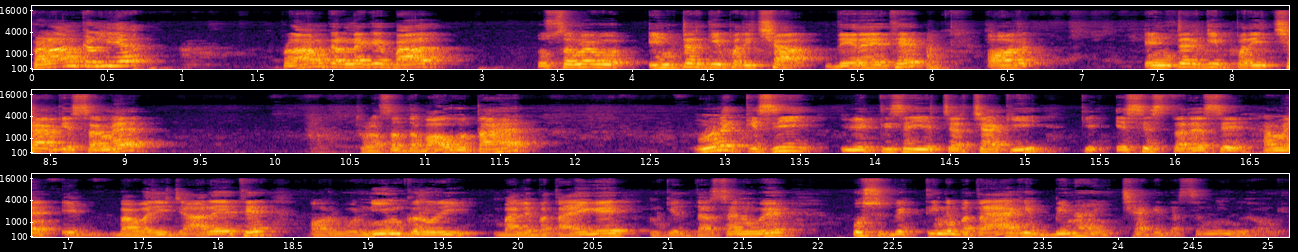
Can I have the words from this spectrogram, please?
प्रणाम कर लिया। प्रणाम करने के बाद उस समय वो इंटर की परीक्षा दे रहे थे और इंटर की परीक्षा के समय थोड़ा सा दबाव होता है। उन्होंने किसी व्यक्ति से ये चर्चा की कि इस इस तरह से हमें एक बाबा जी जा रहे थे और वो नीम करोरी वाले बताए गए, उनके दर्शन हुए। उस व्यक्ति ने बताया कि बिना इच्छा के दर्शन नहीं हुए होंगे।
